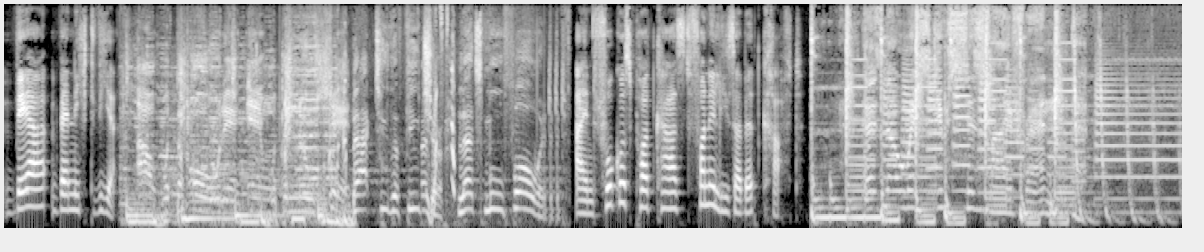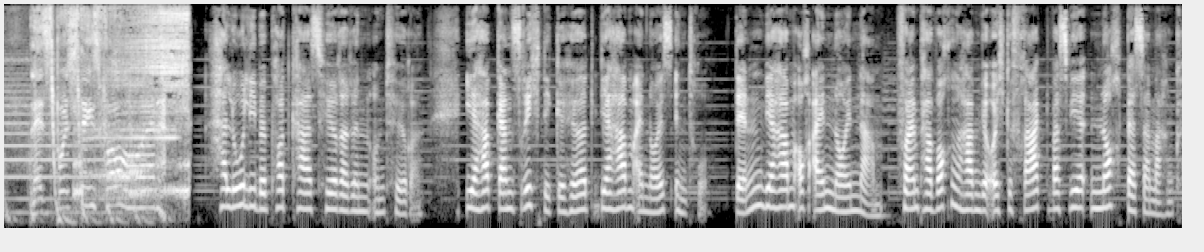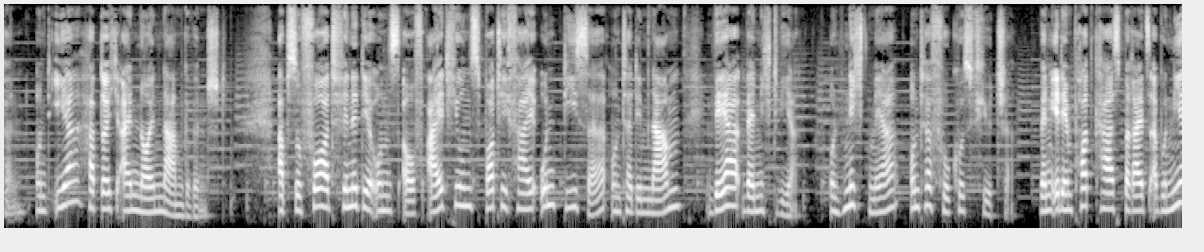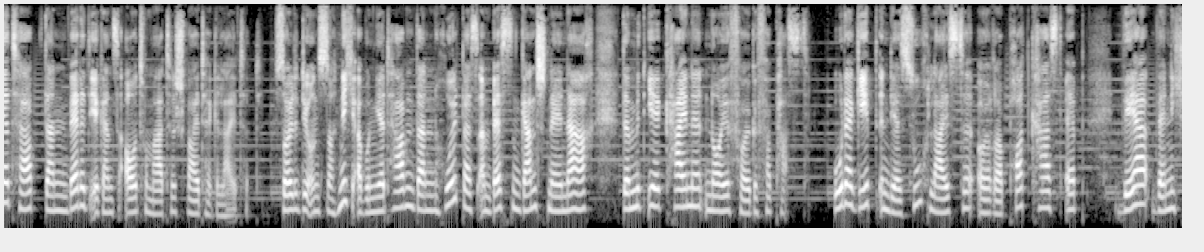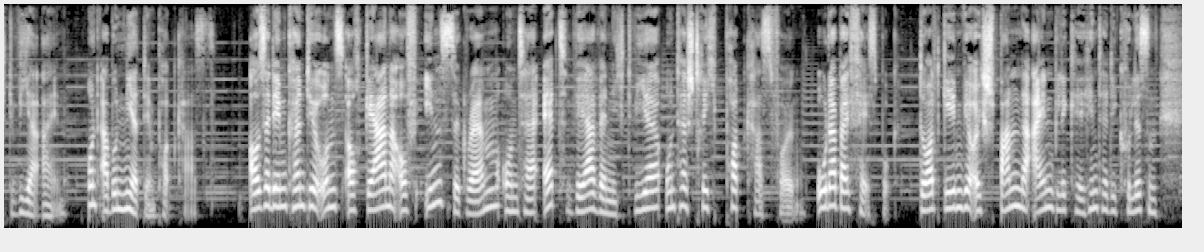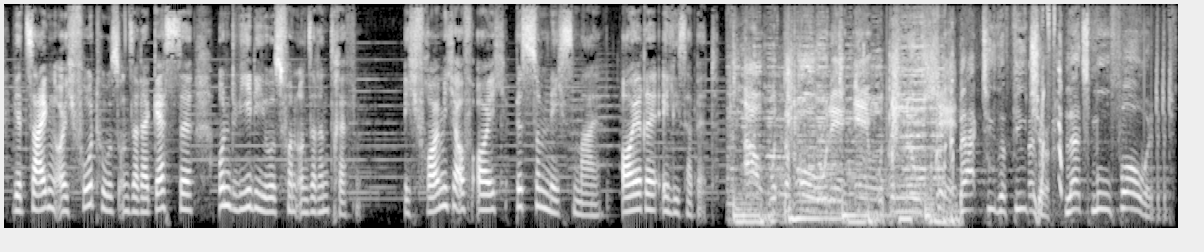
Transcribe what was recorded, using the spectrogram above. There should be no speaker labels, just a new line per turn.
Wer, wenn nicht wir?
Out with the old and in with the new shit.
Back to the future. Let's move forward.
Ein Fokus-Podcast von Elisabeth Kraft.
There's no excuses, my friend. Let's push things forward.
Hallo, liebe Podcast-Hörerinnen und Hörer. Ihr habt ganz richtig gehört, wir haben ein neues Intro. Denn wir haben auch einen neuen Namen. Vor ein paar Wochen haben wir euch gefragt, was wir noch besser machen können. Und ihr habt euch einen neuen Namen gewünscht. Ab sofort findet ihr uns auf iTunes, Spotify und Deezer unter dem Namen Wer, wenn nicht wir und nicht mehr unter Focus Future. Wenn ihr den Podcast bereits abonniert habt, dann werdet ihr ganz automatisch weitergeleitet. Solltet ihr uns noch nicht abonniert haben, dann holt das am besten ganz schnell nach, damit ihr keine neue Folge verpasst. Oder gebt in der Suchleiste eurer Podcast-App Wer, wenn nicht wir ein und abonniert den Podcast. Außerdem könnt ihr uns auch gerne auf Instagram unter wer, wenn nicht wir unterstrich Podcast folgen oder bei Facebook. Dort geben wir euch spannende Einblicke hinter die Kulissen. Wir zeigen euch Fotos unserer Gäste und Videos von unseren Treffen. Ich freue mich auf euch. Bis zum nächsten Mal. Eure Elisabeth.
Out with the old and in with the new shit.
Back to the future. Let's move forward.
